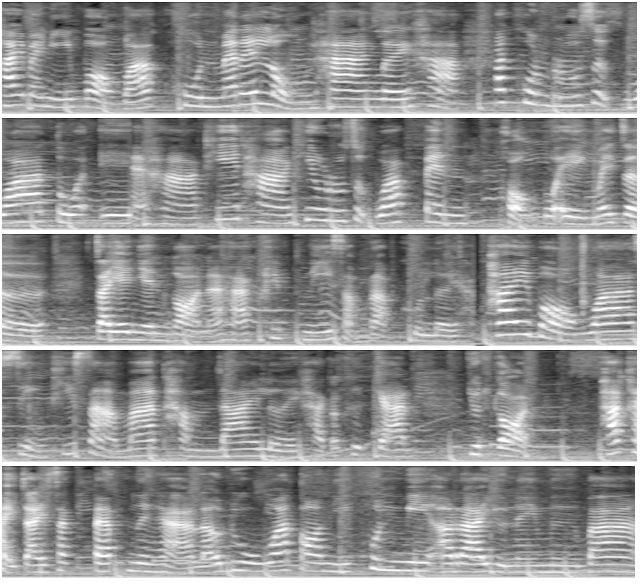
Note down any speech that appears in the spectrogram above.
ไพ่ใบนี้บอกว่าคุณไม่ได้หลงทางเลยค่ะ ถ้าคุณรู้สึกว่าตัวเองหาที่ทางที่รู้สึกว่าเป็นของตัวเองไม่เจอใจเย็นๆก่อนนะคะ คลิปนี้สำหรับคุณเลยค่ะไพ่บอกว่าสิ่งที่สามารถทำได้เลยค่ะ ก็คือการหยุดก่อนพักหายใจสักแป๊บหนึ่งค่ะ แล้วดูว่าตอนนี้คุณมีอะไรอยู่ในมือบ้าง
